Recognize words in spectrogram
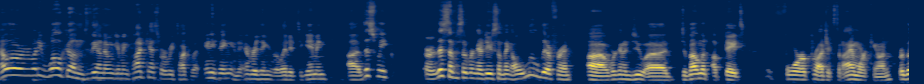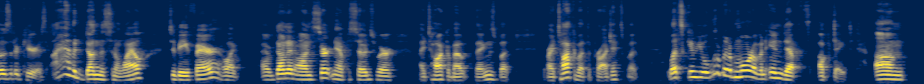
Hello, everybody. Welcome to the Unknown Gaming Podcast, where we talk about anything and everything related to gaming. Uh, this week, or this episode, we're going to do something a little different. Uh, we're going to do a development updates for projects that I'm working on. For those that are curious, I haven't done this in a while. To be fair, like I've done it on certain episodes where I talk about things, but where I talk about the projects. But let's give you a little bit more of an in-depth update. Um,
